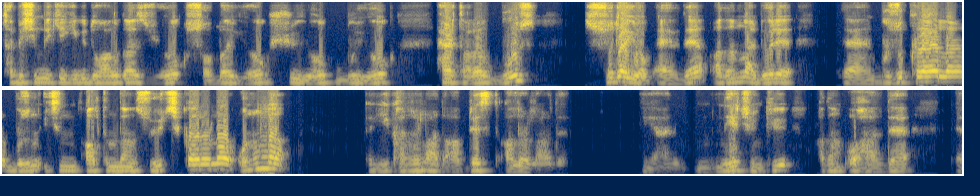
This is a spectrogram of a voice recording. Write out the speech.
tabii şimdiki gibi doğalgaz yok, soba yok, şu yok, bu yok. Her taraf buz. Su da yok evde. Adamlar böyle yani buzu kırarlar, buzun için altından suyu çıkarırlar. Onunla e, yıkanırlardı, abdest alırlardı. Yani niye? Çünkü adam o halde e,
